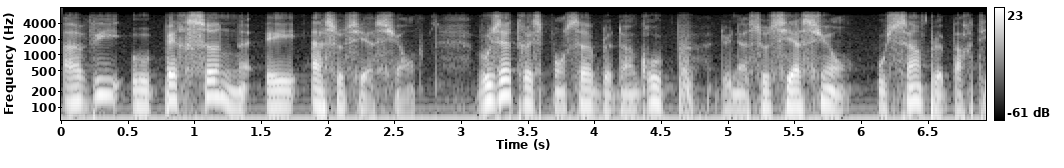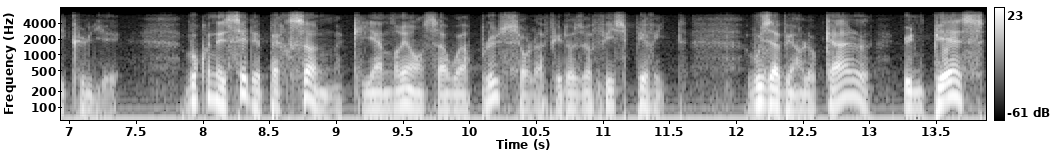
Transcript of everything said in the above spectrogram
Avis aux personnes et associations. Vous êtes responsable d'un groupe, d'une association ou simple particulier. Vous connaissez des personnes qui aimeraient en savoir plus sur la philosophie spirit. Vous avez un local, une pièce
